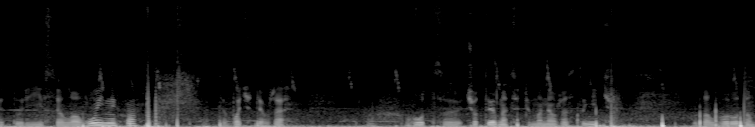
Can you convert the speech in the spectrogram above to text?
території села Войника. Це бачите, вже год е, 14 у мене вже стоїть за вгородом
